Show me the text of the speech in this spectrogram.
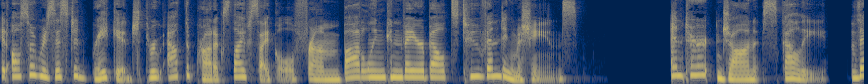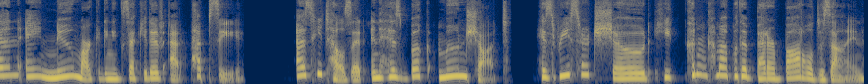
it also resisted breakage throughout the product's life cycle, from bottling conveyor belts to vending machines. Enter John Sculley, then a new marketing executive at Pepsi. As he tells it in his book Moonshot, his research showed he couldn't come up with a better bottle design,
